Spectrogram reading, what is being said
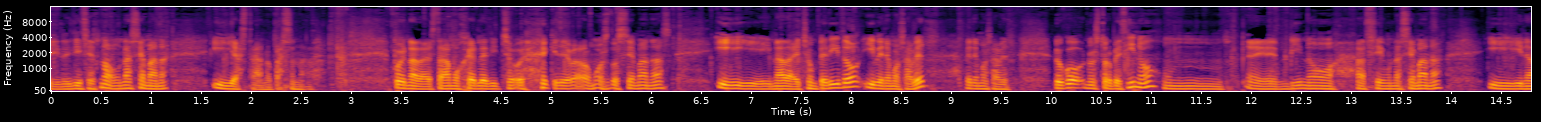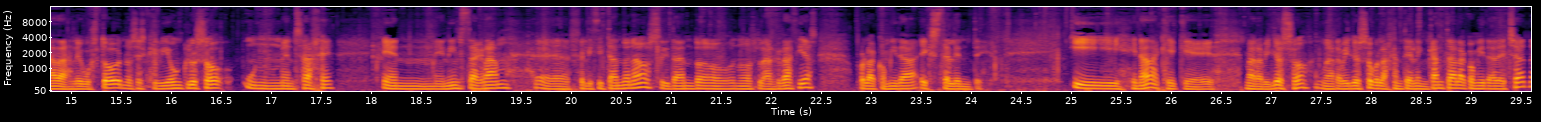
de, dices, no, una semana y ya está, no pasa nada. Pues nada, esta mujer le he dicho que llevábamos dos semanas y nada, he hecho un pedido y veremos a ver, veremos a ver. Luego nuestro vecino un, eh, vino hace una semana y nada, le gustó, nos escribió incluso un mensaje en, en Instagram eh, felicitándonos y dándonos las gracias por la comida excelente. Y, y, nada, que, que, maravilloso, maravilloso, porque a la gente le encanta la comida de chat,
